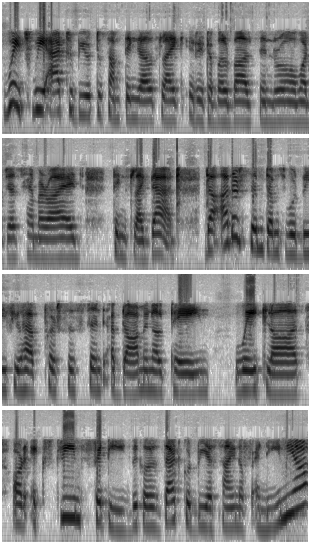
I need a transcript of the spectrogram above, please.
which we attribute to something else like irritable bowel syndrome syndrome or just hemorrhoids, things like that. The other symptoms would be if you have persistent abdominal pain, weight loss, or extreme fatigue, because that could be a sign of anemia,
